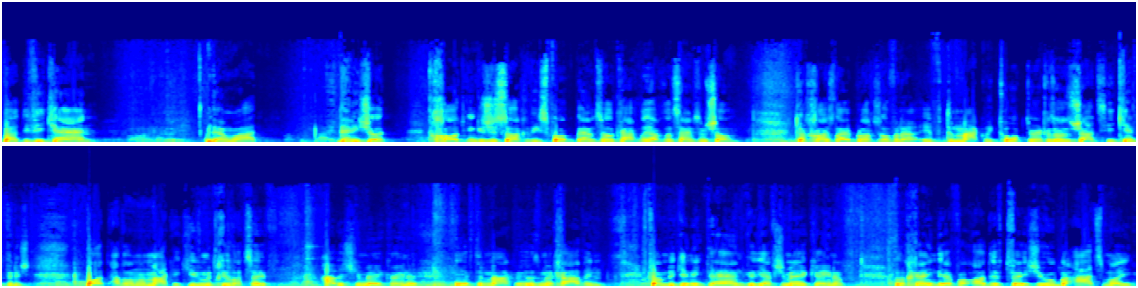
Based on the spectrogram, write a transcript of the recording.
But if he can, then what? Then he should. If he spoke bem so kach leyach time some shalom. If the makri talk during chazos shots, he can't finish. But. If the makri was mechavin from beginning to end, because you have shemei kaina. Therefore adiv tvei shehu ba'atzmai.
